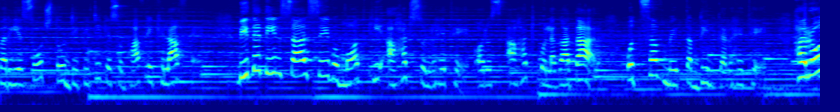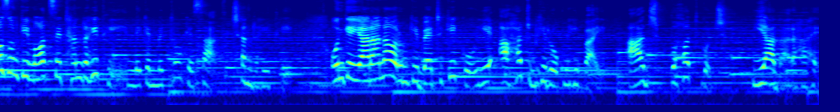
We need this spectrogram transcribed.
पर ये सोच तो डीपीटी के स्वभाव के खिलाफ है। बीते तीन साल से वो मौत की आहट सुन रहे थे और उस आहट को लगातार उत्सव में तब्दील कर रहे थे। हर रोज उनकी मौत से ठन रही थी, लेकिन मित्रों के साथ छन रही थी। उनके याराना और उनकी बैठकी को ये आहट भी रोक नहीं पाई। आज बहुत कुछ याद आ रहा है।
